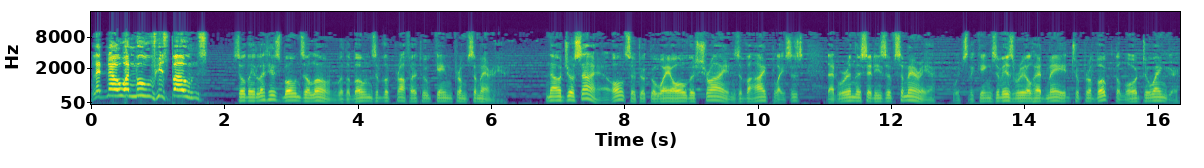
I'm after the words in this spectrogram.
Let no one move his bones. So they let his bones alone with the bones of the prophet who came from Samaria. Now Josiah also took away all the shrines of the high places that were in the cities of Samaria, which the kings of Israel had made to provoke the Lord to anger.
